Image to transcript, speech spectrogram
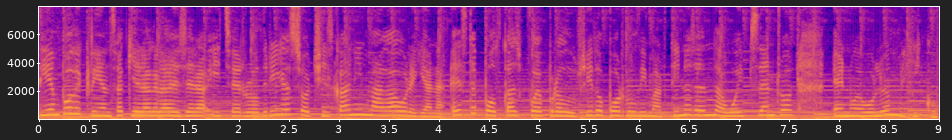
Tiempo de Crianza quiere agradecer a Itzel Rodríguez, Xochilcan y Maga Orellana. Este podcast fue producido por Rudy Martínez en The Wave Central en Nuevo León, México.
